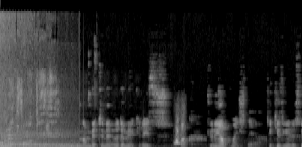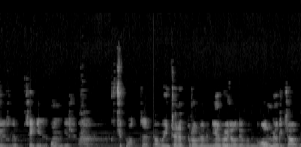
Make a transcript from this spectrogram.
Rulet Fatihi. Bundan betini ödemiyor ki reis. Bak şunu yapma işte ya. 8 gelirse üzülürüm. 8, 11. Küçük attı? Ya bu internet problemi niye böyle oluyor? Bu olmuyordu ki abi.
